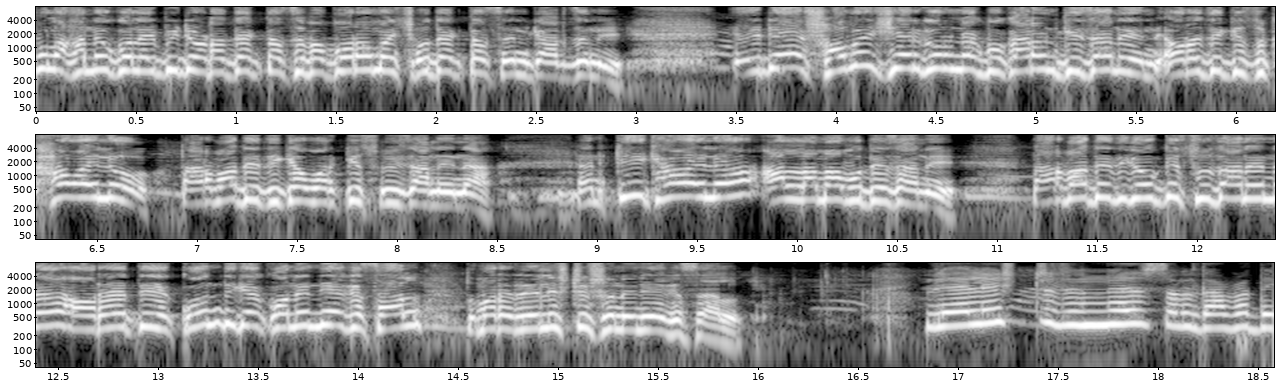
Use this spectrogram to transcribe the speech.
পোলা হানে কলে ভিডিওটা দেখতাছে বা বড় মাইশও দেখতাছেন গার্জেনে এটা সবাই শেয়ার করুন রাখব, কারণ কি জানেন, ওরা যে কিছু খাওয়াইলো, তার বাদে দিকে আর কিছুই জানে না। কি খাওয়াইলো, আল্লাহ মাবুদে জানে। তার বাদে দিকেও কিছু জানে না, ওরা কোন দিকে কোনে নিয়ে গেছাল তোমার রেল স্টেশনে নিয়ে গেছাল তারপরে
